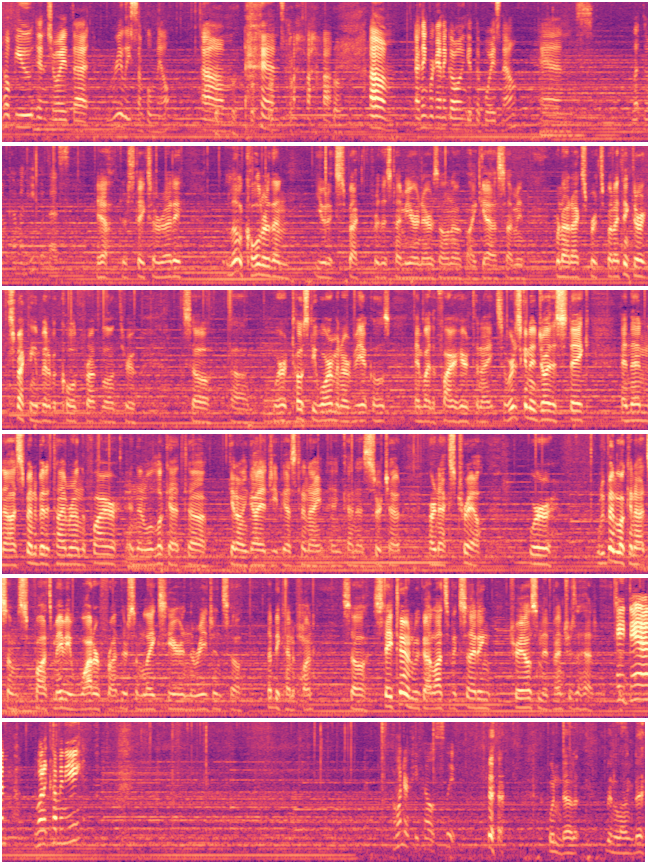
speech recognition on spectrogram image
Hope you enjoyed that really simple meal. Um, and um, I think we're going to go and get the boys now and let them come and eat with us. Yeah, their steaks are ready. A little colder than you'd expect for this time of year in Arizona, I guess. I mean, we're not experts, but I think they're expecting a bit of a cold front blowing through. So um, we're toasty warm in our vehicles and by the fire here tonight. So we're just going to enjoy the steak and then uh, spend a bit of time around the fire, and then we'll look at uh, get on Gaia GPS tonight and kind of search out our next trail. We're we've been looking at some spots, maybe waterfront. There's some lakes here in the region, so that'd be kind of fun. So stay tuned. We've got lots of exciting trails and adventures ahead. Hey, Dan, you want to come and eat? I wonder if he fell asleep. Wouldn't doubt it. Been a long day.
